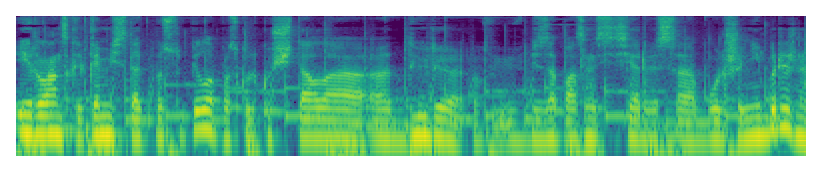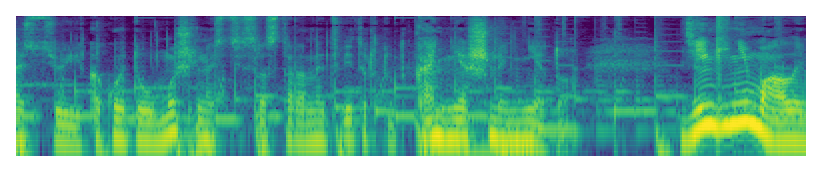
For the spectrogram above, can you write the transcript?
Ирландская комиссия так поступила, поскольку считала э, дыры в безопасности сервиса больше небрежностью и какой-то умышленности со стороны Твиттера тут, конечно, нету. Деньги немалые,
